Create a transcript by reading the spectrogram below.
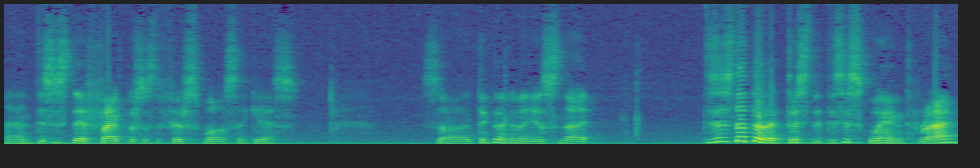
And this is the fight versus the first boss, I guess. So I think that I'm gonna use this is not electricity, this is wind, right?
